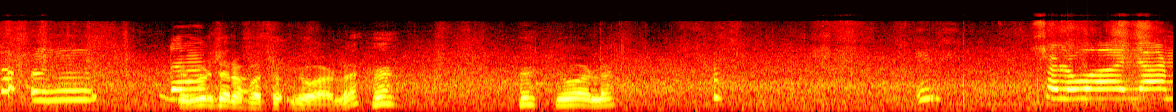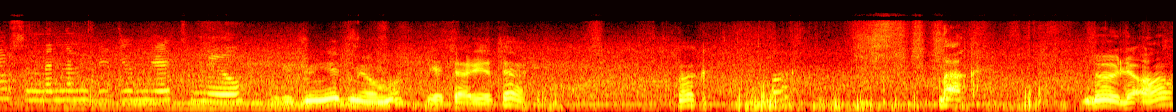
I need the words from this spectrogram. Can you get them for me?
da önünden. Öbür tarafa yuvarla. Ha? Ha? Yuvarla. Şöyle yuvarlar mısın? Benim yetmiyor. Gücün yetmiyor mu? Yeter yeter. Bak. Bak. Bak. Böyle al.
